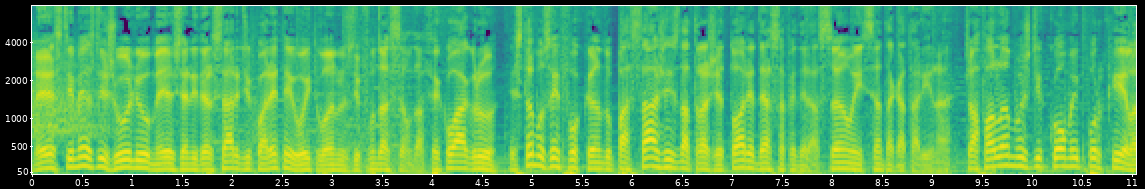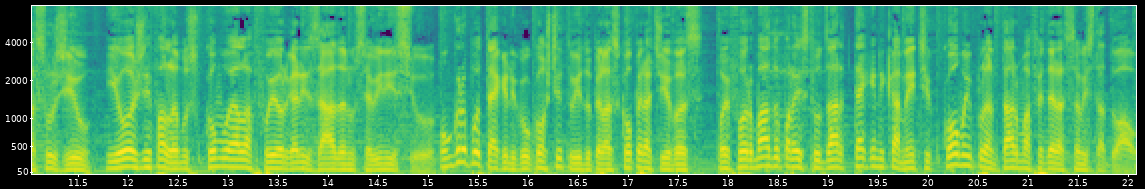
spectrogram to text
Neste mês de julho, mês de aniversário de 48 anos de fundação da FECOAGRO, estamos enfocando passagens da trajetória dessa federação em Santa Catarina. Já falamos de como e por que ela surgiu e hoje falamos como ela foi organizada no seu início. Um grupo técnico constituído pelas cooperativas foi formado para estudar tecnicamente como implantar uma federação estadual.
